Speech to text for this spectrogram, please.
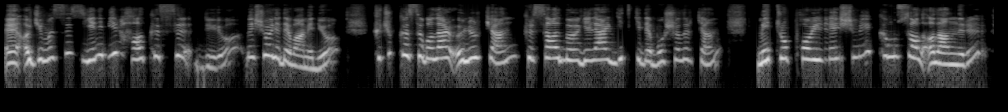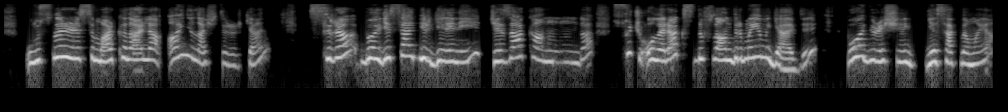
e, acımasız yeni bir halkası diyor ve şöyle devam ediyor. Küçük kasabalar ölürken, kırsal bölgeler gitgide boşalırken metropolleşme kamusal alanları uluslararası markalarla aynılaştırırken sıra bölgesel bir geleneği ceza kanununda suç olarak sınıflandırmaya mı geldi? Boğa güreşini yasaklamaya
